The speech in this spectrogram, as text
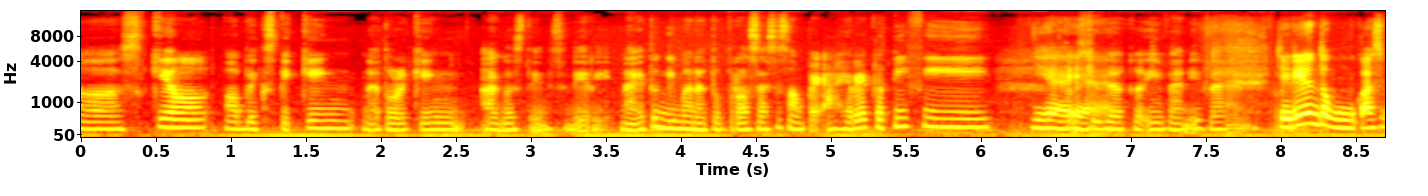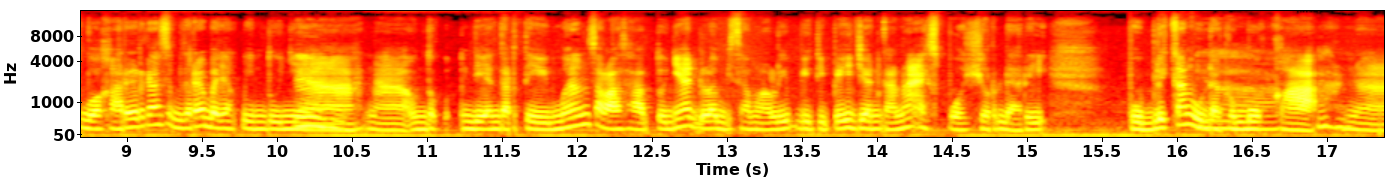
uh, skill public speaking, networking Agustin sendiri. Nah itu gimana tuh prosesnya sampai akhirnya ke TV, yeah, terus yeah. juga ke event-event. Jadi untuk membuka sebuah karir kan sebenarnya banyak pintunya. Hmm. Nah untuk di entertainment salah satunya adalah bisa melalui beauty pageant karena exposure dari publik kan udah yeah. kebuka. Nah,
